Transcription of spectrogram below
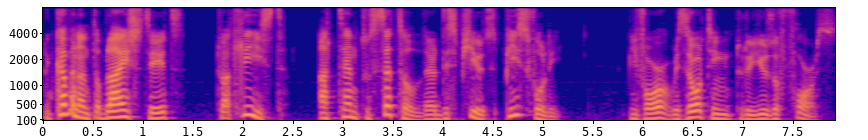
The Covenant obliged states to at least attempt to settle their disputes peacefully before resorting to the use of force.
